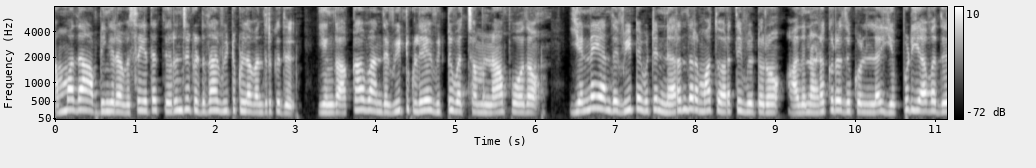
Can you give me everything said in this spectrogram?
நம்ம தான் அப்படிங்கிற விஷயத்த தெரிஞ்சுக்கிட்டு தான் வீட்டுக்குள்ளே வந்திருக்குது. எங்கள் அக்காவை அந்த வீட்டுக்குள்ளேயே விட்டு வச்சோம்னா போதும். என்னை அந்த வீட்டை விட்டு நிரந்தரமாக துரத்தி விட்டுரும். அது நடக்கிறதுக்குள்ள எப்படியாவது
